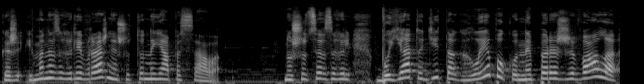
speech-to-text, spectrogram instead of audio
Каже, і в мене взагалі враження, що то не я писала. Ну що це взагалі? Бо я тоді так глибоко не переживала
